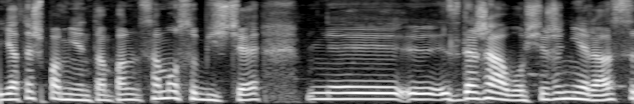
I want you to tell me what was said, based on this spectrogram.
ja też pamiętam, pan sam osobiście zdarzało się, że nieraz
